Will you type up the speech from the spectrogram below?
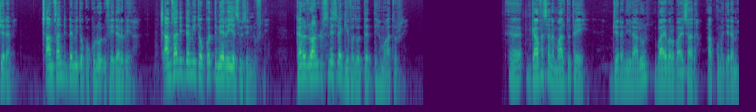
jedhame caamsaan 21 kunoo dhufee darbeera caamsaa 21tti meerree Yesuus hin dhufne kana duraan dursinees dhaggeeffatootatti himaa turre. Gaafa sana maaltu ta'e. Jedhanii ilaaluun baay'ee barbaachisaadha akkuma jedhame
